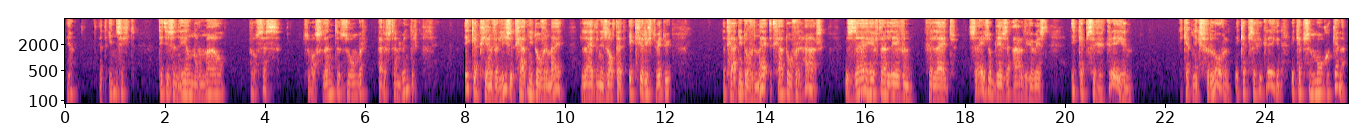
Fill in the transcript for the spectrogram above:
Ja? Het inzicht, dit is een heel normaal proces, zoals lente, zomer, herfst en winter. Ik heb geen verlies, het gaat niet over mij. Lijden is altijd ik gericht, weet u. Het gaat niet over mij, het gaat over haar. Zij heeft haar leven geleid. Zij is op deze aarde geweest. Ik heb ze gekregen. Ik heb niks verloren. Ik heb ze gekregen. Ik heb ze mogen kennen.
